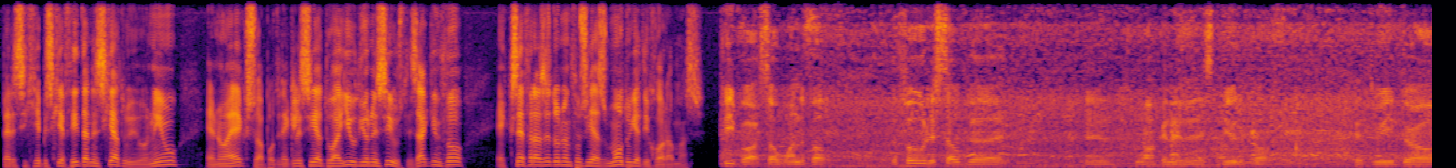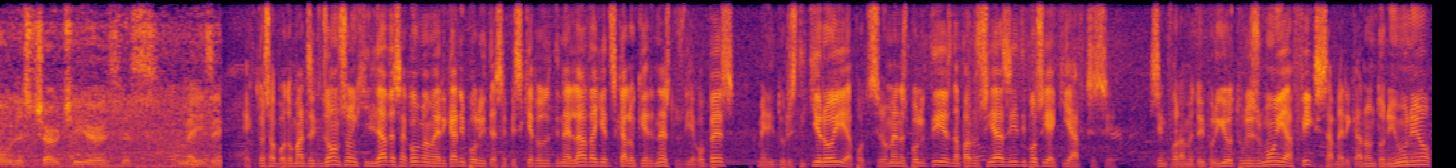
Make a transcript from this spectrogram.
Πέρσι είχε επισκεφθεί τα νησιά του Ιωνίου, ενώ έξω από την εκκλησία του Αγίου Διονυσίου στη Ζάκυνθο εξέφραζε τον ενθουσιασμό του για τη χώρα μας. Εκτός από το Magic Johnson, χιλιάδες ακόμη Αμερικανοί πολίτες επισκέπτονται την Ελλάδα για τις καλοκαιρινές τους διακοπές, με την τουριστική ροή από τις ΗΠΑ να παρουσιάζει εντυπωσιακή αύξηση. Σύμφωνα με το Υπουργείο Τουρισμού, οι αφήξεις Αμερικανών τον Ιούνιο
